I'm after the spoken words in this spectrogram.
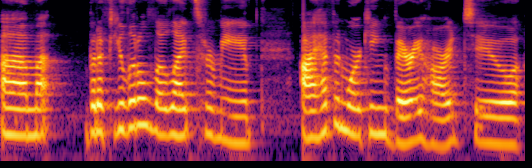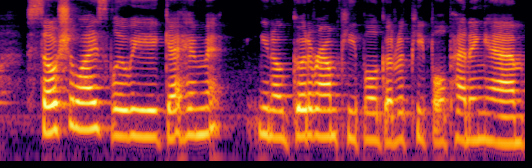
Um, but a few little low lights for me. I have been working very hard to socialize Louis, get him, you know, good around people, good with people, petting him.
